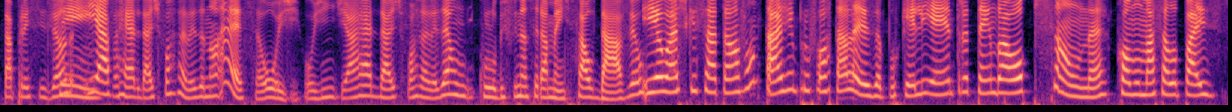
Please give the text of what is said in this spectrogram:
tá precisando. Sim. E a realidade de Fortaleza não é essa hoje. Hoje em dia, a realidade de Fortaleza é um clube financeiramente saudável. E eu acho que isso é até uma vantagem pro Fortaleza, porque ele entra tendo a opção, né? Como o Marcelo Paes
